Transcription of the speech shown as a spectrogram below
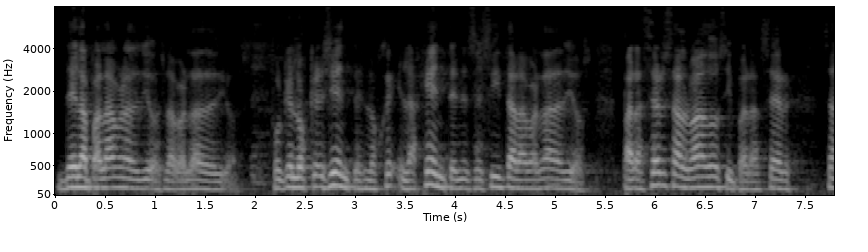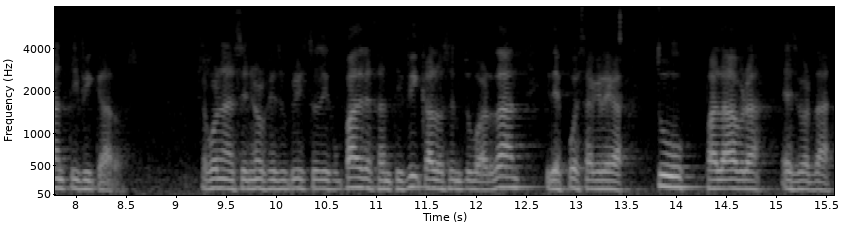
de la palabra de Dios, la verdad de Dios. Porque los creyentes, la gente necesita la verdad de Dios para ser salvados y para ser santificados. ¿Se acuerdan? El Señor Jesucristo dijo, Padre, santifícalos en tu verdad y después agrega, tu palabra es verdad.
